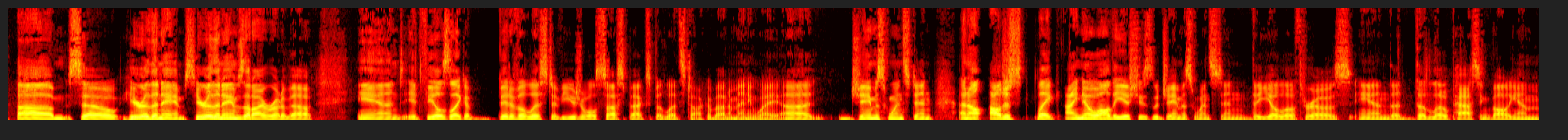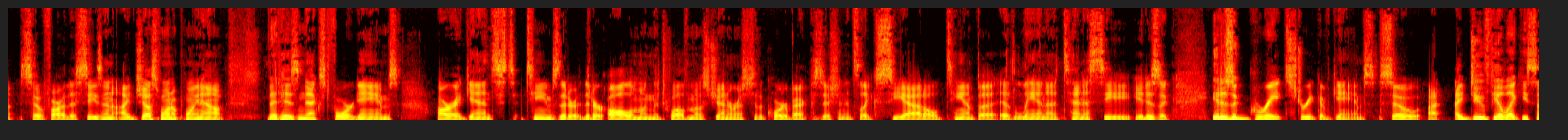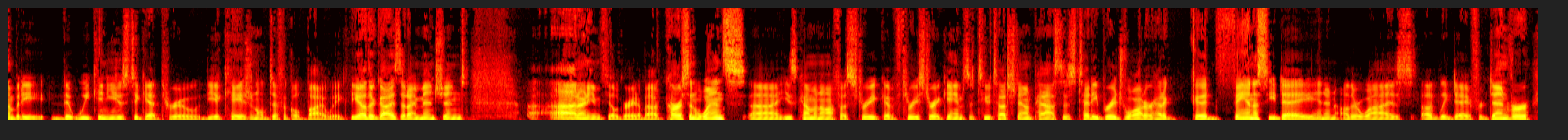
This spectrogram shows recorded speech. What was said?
Um, so here are the names. Here are the names that I wrote about and it feels like a bit of a list of usual suspects, but let's talk about him anyway. Uh, Jameis Winston, and I'll, I'll just like I know all the issues with Jameis Winston, the YOLO throws and the the low passing volume so far this season. I just want to point out that his next four games are against teams that are that are all among the 12 most generous to the quarterback position. It's like Seattle, Tampa, Atlanta, Tennessee. It is a it is a great streak of games. So I, I do feel like he's somebody that we can use to get through the occasional difficult bye week. The other guys that I mentioned, I don't even feel great about. Carson Wentz, uh, he's coming off a streak of three straight games with two touchdown passes. Teddy Bridgewater had a good fantasy day in an otherwise ugly day for Denver.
